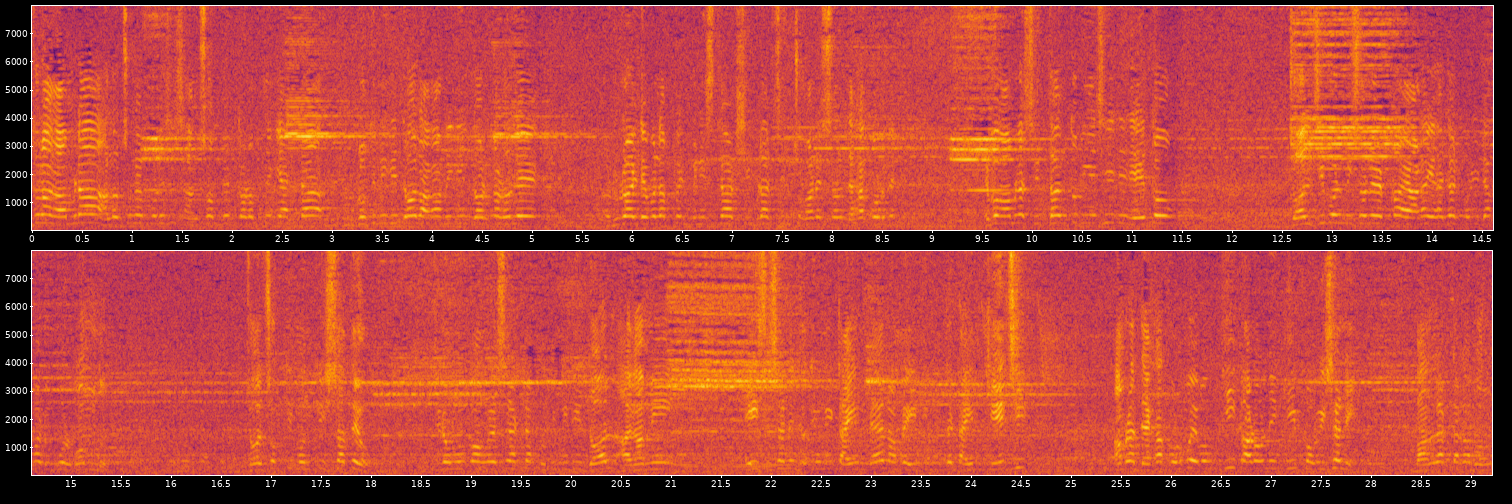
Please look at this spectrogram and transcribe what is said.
সুতরাং আমরা আলোচনা করেছি সাংসদদের তরফ থেকে একটা প্রতিনিধি দল, আগামী দিন দরকার হলে rural development minister Shivraj Singh চৌহানের সঙ্গে দেখা করবে। এবং আমরা সিদ্ধান্ত নিয়েছি যে যেহেতু জল জীবন মিশনের প্রায় আড়াই হাজার কোটি টাকার উপর বন্ধ জলশক্তি মন্ত্রীর সাথেও তৃণমূল কংগ্রেসের একটা প্রতিনিধি দল আগামী এই সেশনে যদি উনি টাইম দেন, আমরা ইতিমধ্যে টাইম চেয়েছি। আমরা দেখা করব এবং কী কারণে, কী প্রভিশনে বাংলার টাকা বন্ধ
